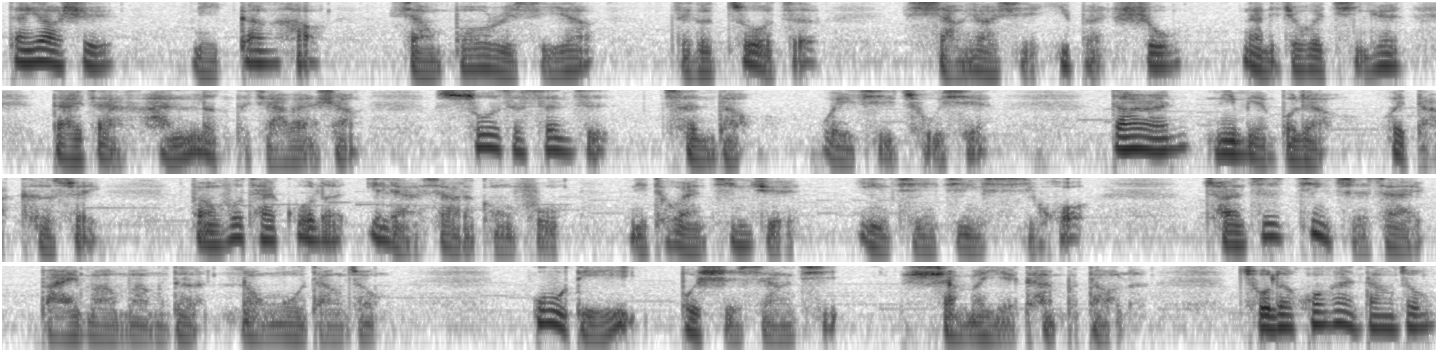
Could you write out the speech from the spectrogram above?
但要是你刚好像 Boris 一样，这个作者想要写一本书。那你就会情愿待在寒冷的甲板上，缩着身子撑到尾气出现。当然，你免不了会打瞌睡，仿佛才过了一两下的功夫，你突然惊觉引擎已经熄火，船只静止在白茫茫的浓雾当中，雾笛不时响起，什么也看不到了，除了昏暗当中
